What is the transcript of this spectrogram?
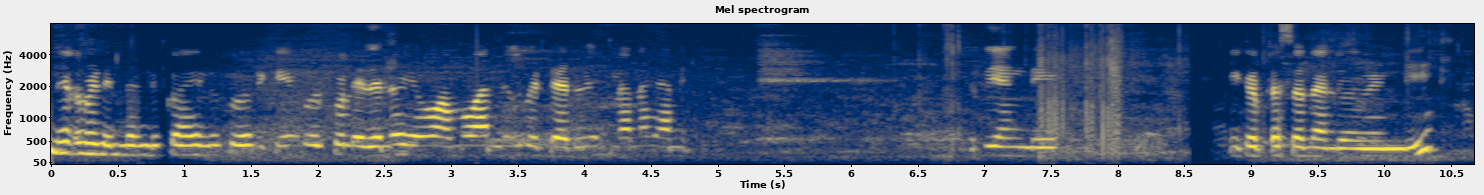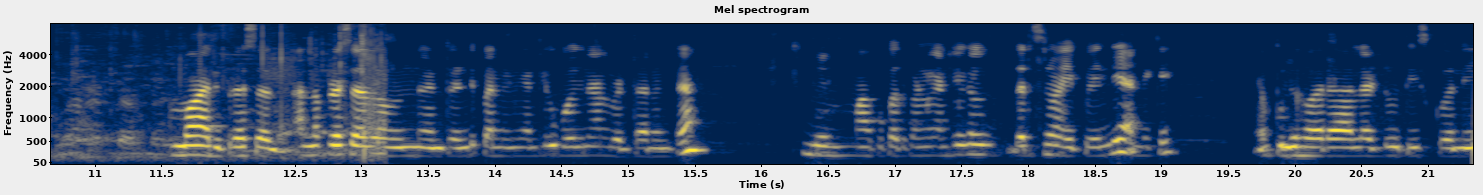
నిలబడిందండి. కాయలు కోరిక కోరుకోలేదేనో ఏమో అమ్మవారిని నిలబెట్టారు ఎట్లన్నా కానీ అది అండి. ఇక్కడ ప్రసాదాలు అండి అమ్మవారి ప్రసాదం. అన్నప్రసాదం ఉందంటండి. పన్నెండు గంటలకు భోజనాలు పెడతారంట. మేము మాకు పదకొండు గంటలకు దర్శనం అయిపోయింది. అందుకే పులిహోర లడ్డు తీసుకొని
